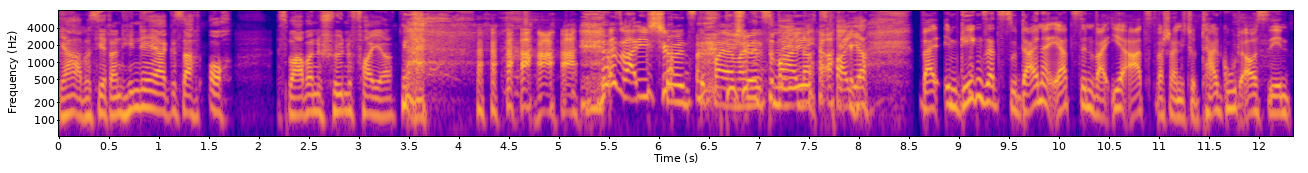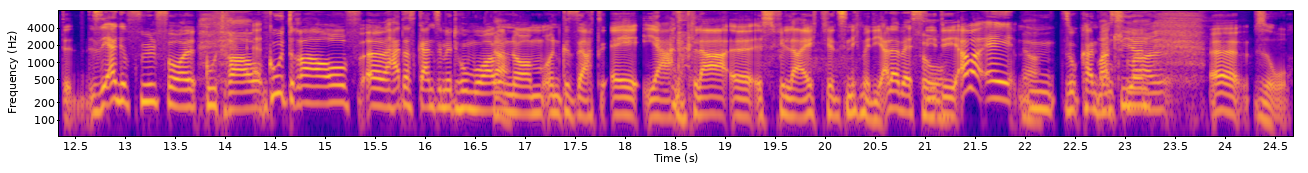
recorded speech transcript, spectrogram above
Ja, aber sie hat dann hinterher gesagt, ach, es war aber eine schöne Feier. das war die schönste Feier Die schönste. Weihnachtsfeier. Weil im Gegensatz zu deiner Ärztin war ihr Arzt wahrscheinlich total gut aussehend, sehr gefühlvoll, Gut drauf. äh, gut drauf, äh, hat das Ganze mit Humor Ja. genommen und gesagt, ey, ja, klar, äh, ist vielleicht jetzt nicht mehr die allerbeste So. Idee, aber ey, Ja. mh, so kann passieren. Manchmal Äh, so.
